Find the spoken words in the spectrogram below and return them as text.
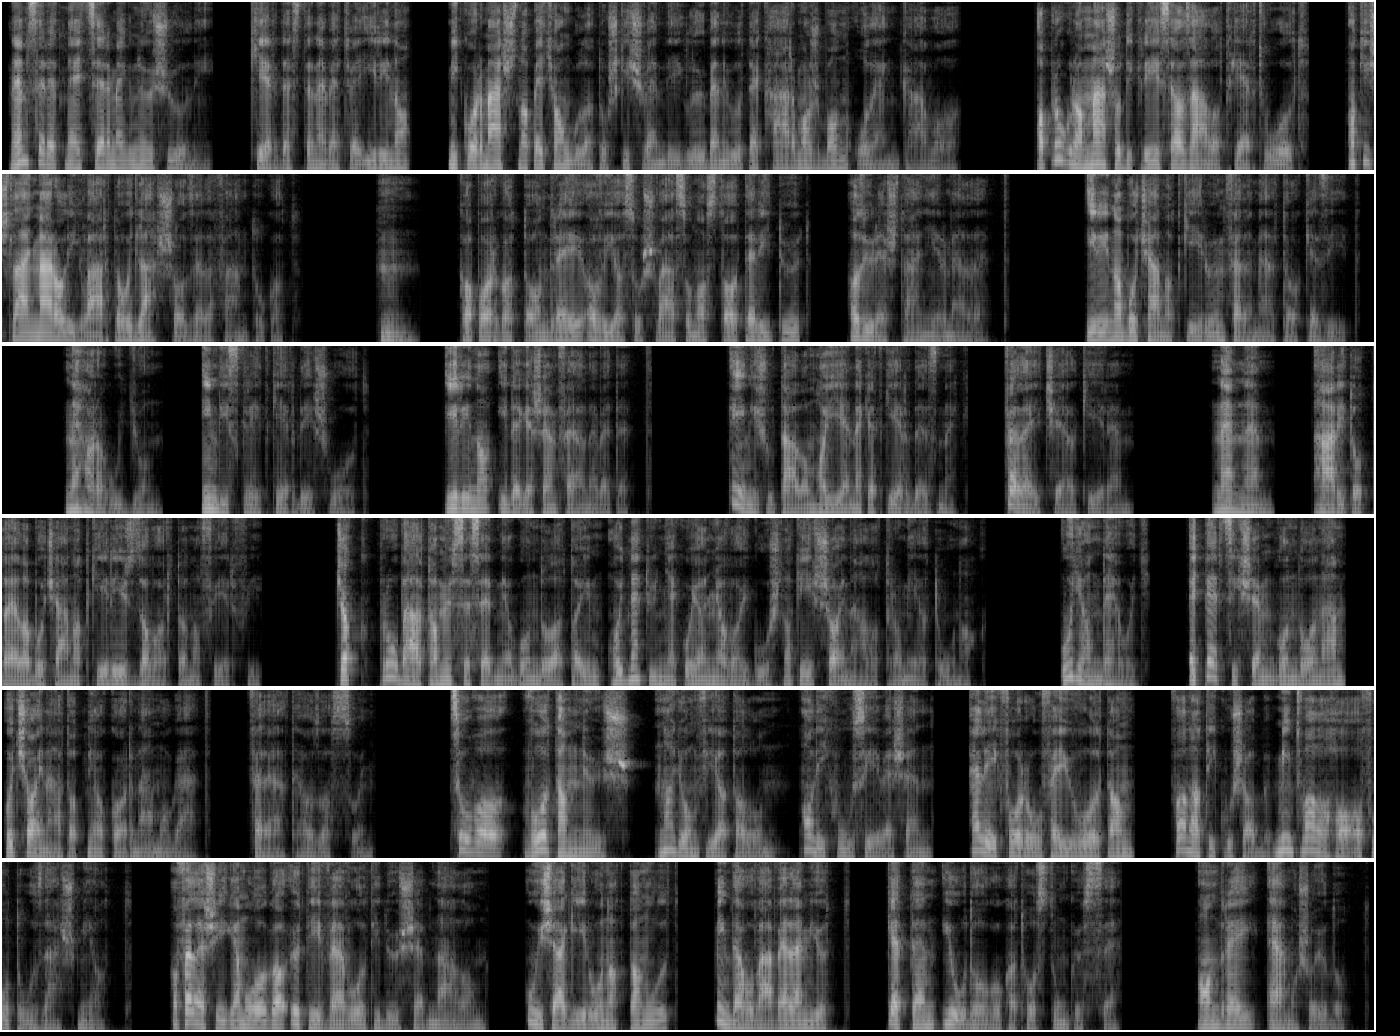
Nem szeretne egyszer megnősülni? kérdezte nevetve Irina, mikor másnap egy hangulatos kis vendéglőben ültek hármasban Olenkával. A program második része az állatkert volt. A kislány már alig várta, hogy lássa az elefántokat. Hm, kapargatta Andrei a viaszos vászon asztalterítőt az üres tányér mellett. Irina bocsánat kérőn felemelte a kezét. Ne haragudjon, indiszkrét kérdés volt. Irina idegesen felnevetett. Én is utálom, ha ilyeneket kérdeznek. Felejts el, kérem. Nem, nem, hárította el a bocsánatkérés zavartan a férfi. Csak próbáltam összeszedni a gondolataim, hogy ne tűnjek olyan nyavajgósnak és sajnálatra méltónak. Ugyan dehogy. Egy percig sem gondolnám, hogy sajnáltatni akarná magát, felelte az asszony. Szóval voltam nős, nagyon fiatalon, alig húsz évesen. Elég forró fejű voltam, fanatikusabb, mint valaha a fotózás miatt. A feleségem Olga öt évvel volt idősebb nálam. Újságírónak tanult, mindenhová velem jött, ketten jó dolgokat hoztunk össze. Andrei elmosolyodott.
